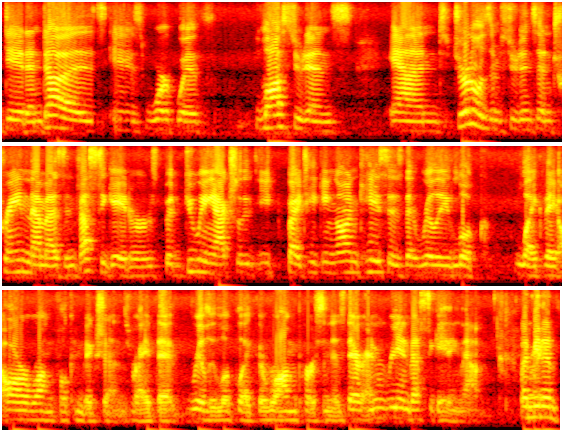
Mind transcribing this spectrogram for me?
did and does is work with law students and journalism students and train them as investigators, but doing actually by taking on cases that really look like they are wrongful convictions, right? That really look like the wrong person is there and reinvestigating them. I mean, and,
